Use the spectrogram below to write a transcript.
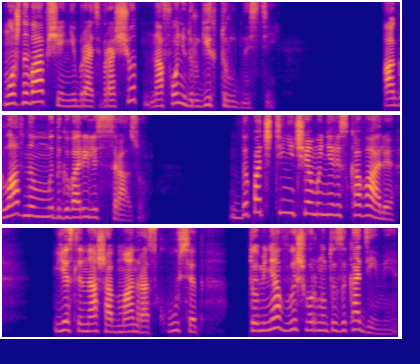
можно вообще не брать в расчет на фоне других трудностей. О главном мы договорились сразу. Да почти ничем и не рисковали. Если наш обман раскусят, то меня вышвырнут из академии.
